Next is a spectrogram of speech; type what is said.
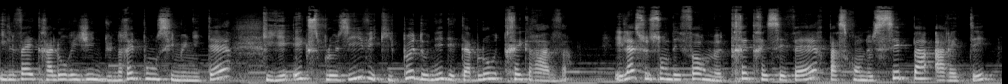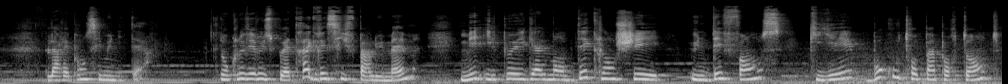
il va être à l'origine d'une réponse immunitaire qui est explosive et qui peut donner des tableaux très graves. Et là, ce sont des formes très très sévères parce qu'on ne sait pas arrêter la réponse immunitaire. Donc le virus peut être agressif par lui-même, mais il peut également déclencher une défense qui est beaucoup trop importante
